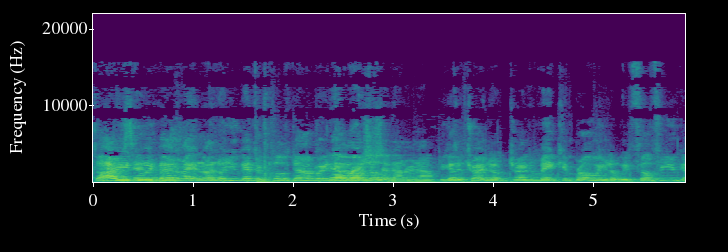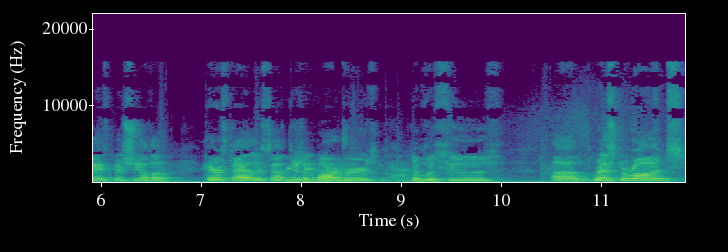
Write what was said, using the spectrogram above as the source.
So how are you That's doing, it. man? I, I know you guys are closed down right Yeah, now. we're I shut down right now. You guys are trying to trying to make it, bro. You know, we feel for you guys, especially all the hairstylists out there, the barbers, Yeah. the masseurs, uh, restaurants.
